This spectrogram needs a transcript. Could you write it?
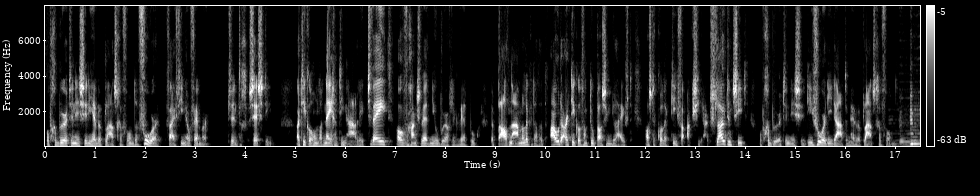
op gebeurtenissen die hebben plaatsgevonden voor 15 november 2016. Artikel 119a lid 2, overgangswet Nieuw Burgerlijk Wetboek, bepaalt namelijk dat het oude artikel van toepassing blijft als de collectieve actie uitsluitend ziet op gebeurtenissen die voor die datum hebben plaatsgevonden.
